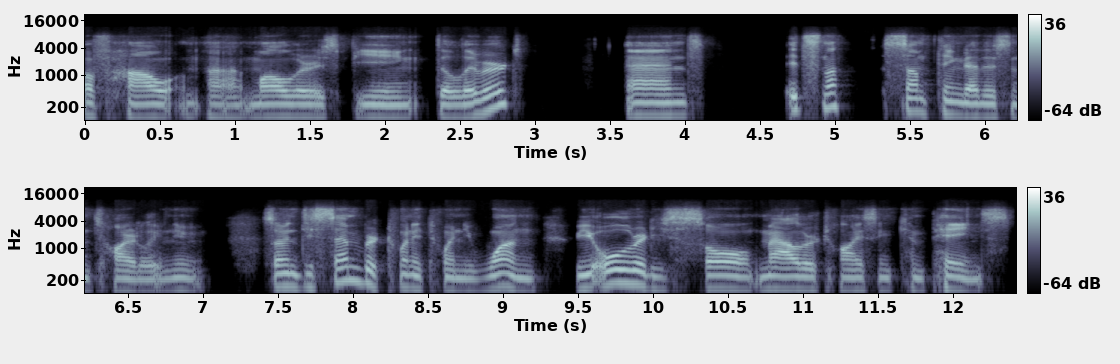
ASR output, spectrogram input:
of how uh, malware is being delivered. And it's not something that is entirely new. So in December 2021, we already saw malvertising campaigns.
